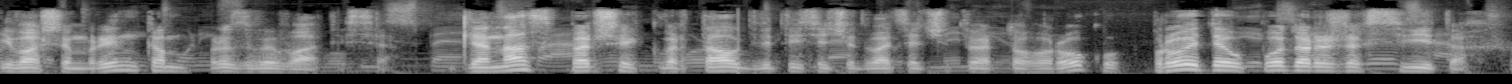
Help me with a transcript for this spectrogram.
і вашим ринкам розвиватися. Для нас перший квартал 2024 року пройде у подорожах світах,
